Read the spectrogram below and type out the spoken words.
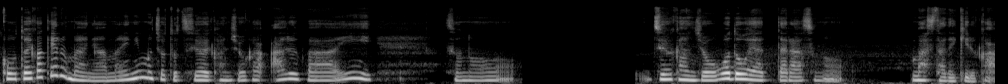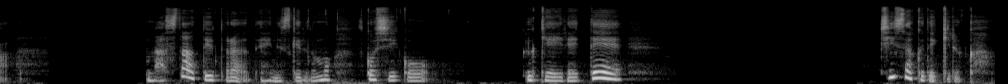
考を問いかける前にあまりにもちょっと強い感情がある場合、その強い感情をどうやったらそのマスターできるか。マスターって言ったら変ですけれども、少しこう、受け入れて、小さくできるか。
